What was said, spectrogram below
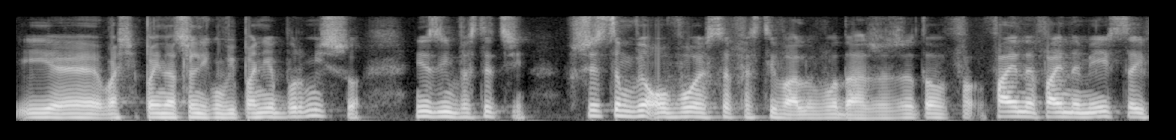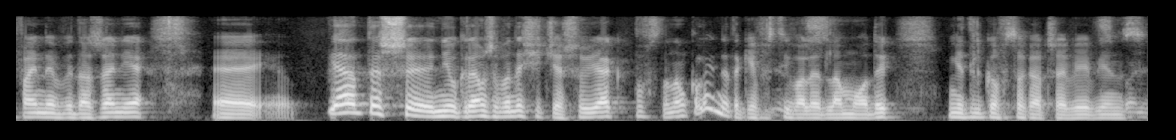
I e, właśnie pani naczelnik mówi, panie burmistrzu, nie z inwestycji. Wszyscy mówią o WSC Festiwalu w Wodarze, że to fajne, fajne miejsce i fajne wydarzenie. E, Ja też e, nie ukrywam, że będę się cieszył, jak powstaną kolejne takie festiwale dla młodych, nie tylko w Sokaczewie, więc,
